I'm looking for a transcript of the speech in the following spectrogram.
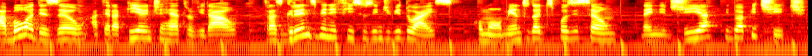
A boa adesão à terapia antirretroviral traz grandes benefícios individuais, como aumento da disposição, da energia e do apetite,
